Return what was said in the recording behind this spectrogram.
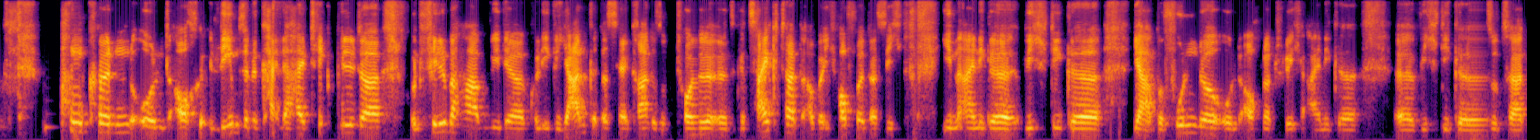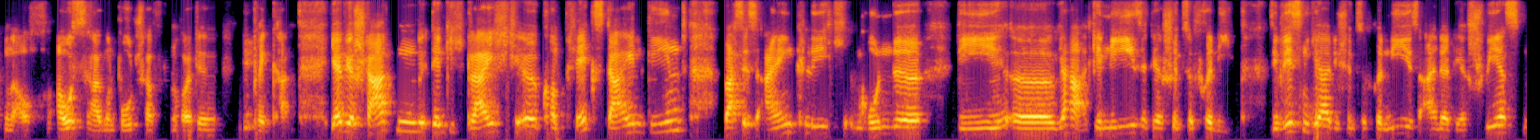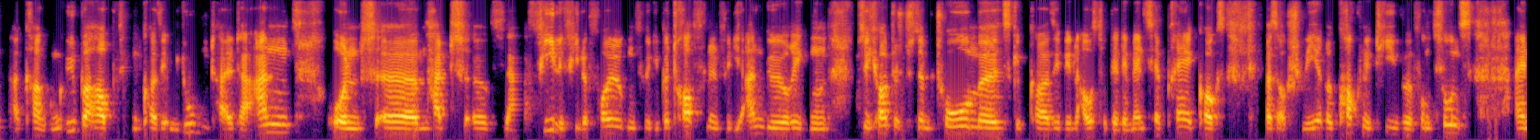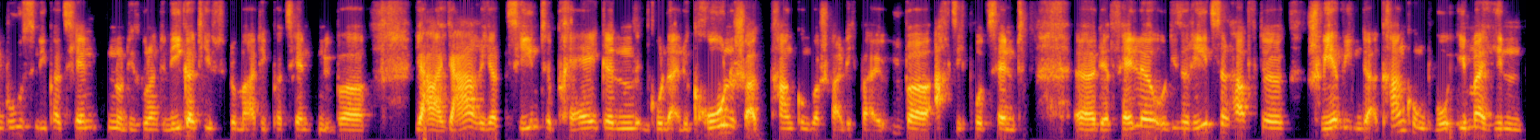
machen können und auch in dem Sinne keine Hightech-Bilder und Filme haben, wie der Kollege Janke das ja gerade so toll äh, gezeigt hat. Aber ich hoffe, dass ich Ihnen einige wichtige ja, Befunde und auch natürlich einige äh, wichtige sozusagen auch Aussagen und Botschaften heute mitbringen kann. Ja, wir starten, denke ich, gleich äh, komplex dahingehend, was ist eigentlich im Grunde die ja, Genese der Schizophrenie. Sie wissen ja, die Schizophrenie ist eine der schwersten Erkrankungen überhaupt, quasi im Jugendalter an und äh, hat äh, viele, viele Folgen für die Betroffenen, für die Angehörigen, psychotische Symptome. Es gibt quasi den Ausdruck der Dementia praecox, was auch schwere kognitive Funktionseinbußen die Patienten und die sogenannte Negativsymptomatik-Patienten über ja, Jahre, Jahrzehnte prägen. Im Grunde eine chronische Erkrankung wahrscheinlich bei über 80 Prozent äh, der Fälle. Und diese rätselhafte, schwerwiegende Erkrankung, wo immerhin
